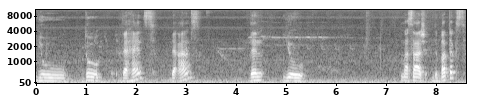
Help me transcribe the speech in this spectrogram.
you do the hands, the arms, then you massage the buttocks,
